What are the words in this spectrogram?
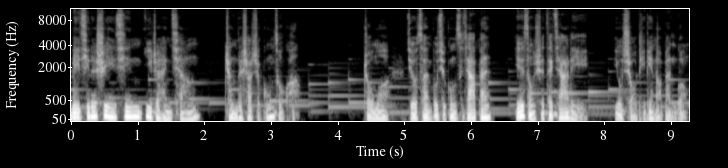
李琦的事业心一直很强，称得上是工作狂。周末就算不去公司加班，也总是在家里用手提电脑办公。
